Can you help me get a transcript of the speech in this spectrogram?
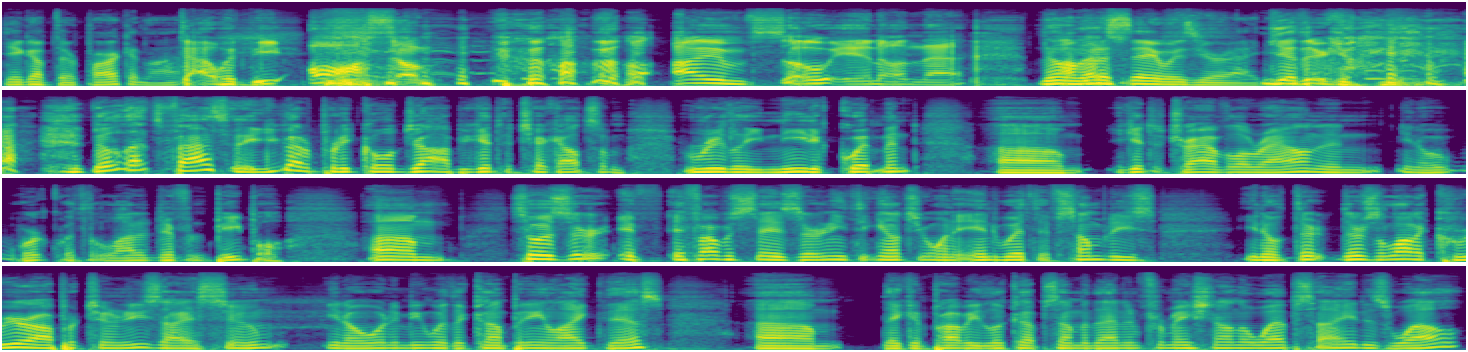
dig up their parking lot. That would be awesome. I am so in on that. No, I'm to say it was your idea. Yeah, there you go. no, that's fascinating. You got a pretty cool job. You get to check out some really neat equipment. Um, you get to travel around and you know work with a lot of different people. Um, so, is there if if I would say, is there anything else you want to end with? If somebody's, you know, there, there's a lot of career opportunities. I assume, you know, what I mean with a company like this. Um, they can probably look up some of that information on the website as well.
